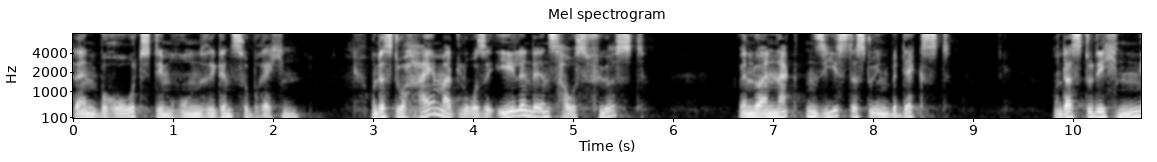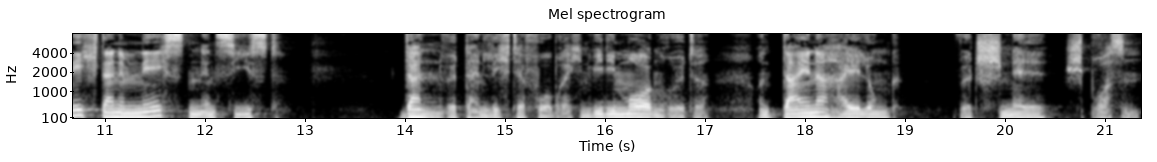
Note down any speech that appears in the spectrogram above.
dein Brot dem Hungrigen zu brechen und dass du heimatlose Elende ins Haus führst? Wenn du einen Nackten siehst, dass du ihn bedeckst und dass du dich nicht deinem Nächsten entziehst, dann wird dein Licht hervorbrechen wie die Morgenröte und deine Heilung wird schnell sprossen.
